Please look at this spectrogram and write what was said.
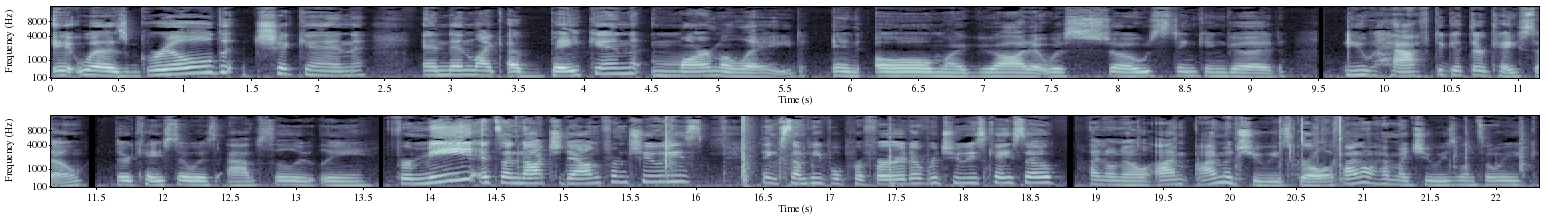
it was grilled chicken and then like a bacon marmalade. And oh my god, it was so stinking good. You have to get their queso. Their queso is absolutely, for me, it's a notch down from Chuy's. I think some people prefer it over Chuy's queso. I don't know. I'm I'm a Chuy's girl. If I don't have my Chuy's once a week,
